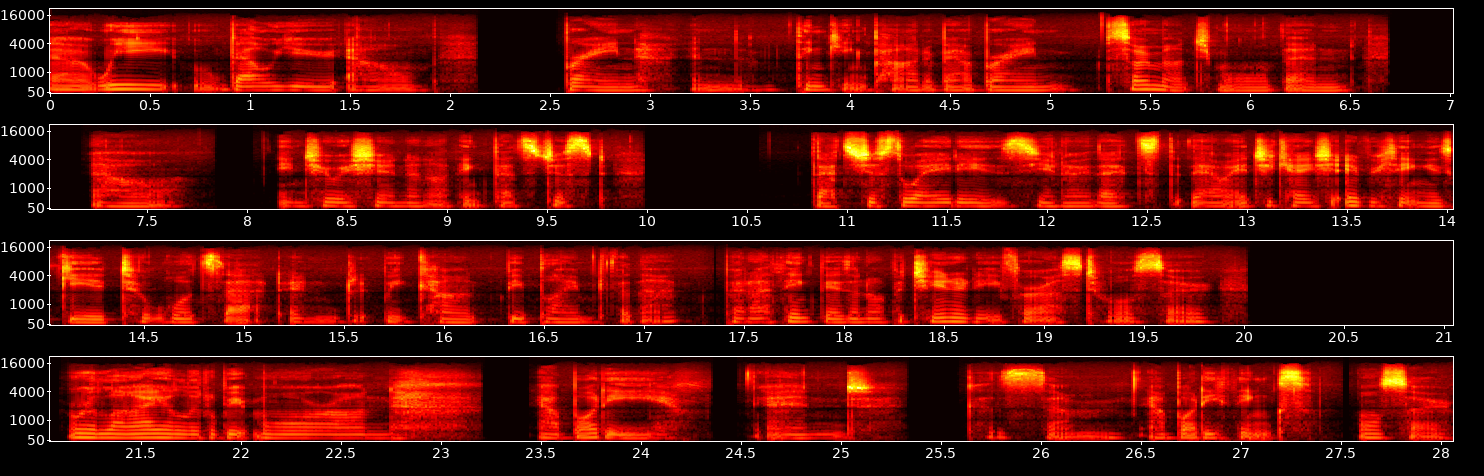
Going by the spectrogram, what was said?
uh, we value our brain and the thinking part of our brain so much more than our intuition. And I think that's just that's just the way it is. You know, that's our education, everything is geared towards that, and we can't be blamed for that. But I think there's an opportunity for us to also rely a little bit more on our body, and because um, our body thinks also,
